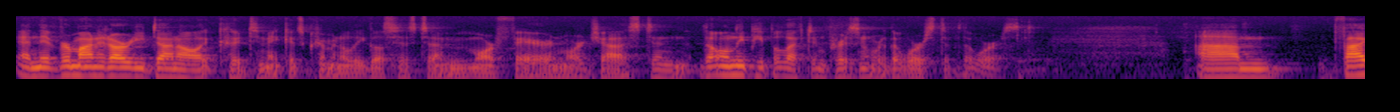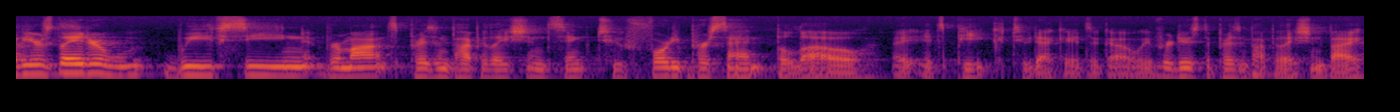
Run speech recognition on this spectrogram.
and that Vermont had already done all it could to make its criminal legal system more fair and more just, and the only people left in prison were the worst of the worst. Um, Five years later, we've seen Vermont's prison population sink to 40% below uh, its peak two decades ago. We've reduced the prison population by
